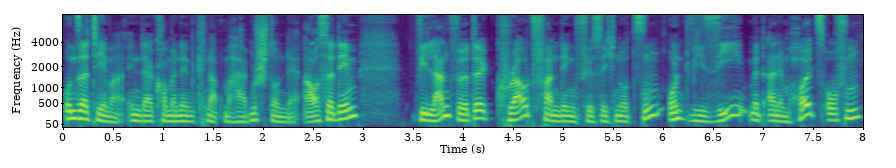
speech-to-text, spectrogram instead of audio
Unser Thema in der kommenden knappen halben Stunde. Außerdem, wie Landwirte Crowdfunding für sich nutzen und wie sie mit einem Holzofen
